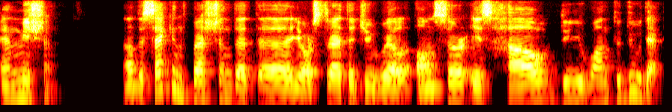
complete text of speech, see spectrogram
and mission? Now, the second question that uh, your strategy will answer is how do you want to do that?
